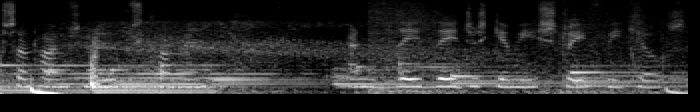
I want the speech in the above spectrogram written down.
How sometimes noobs come in and they, they just give me straight free kills.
